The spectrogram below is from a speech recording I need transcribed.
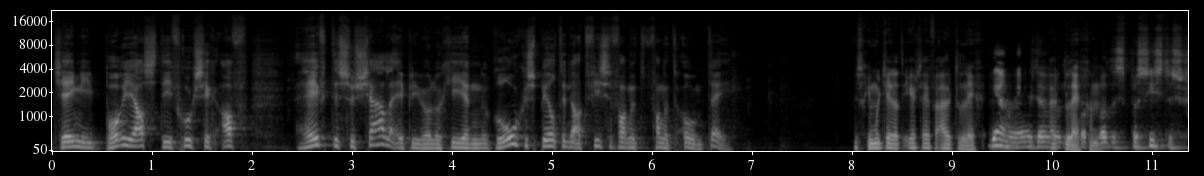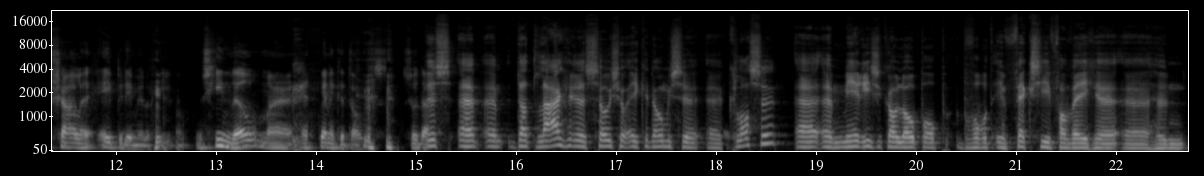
Jamie Borjas, die vroeg zich af heeft de sociale epidemiologie een rol gespeeld in de adviezen van het, van het OMT? Misschien moet je dat eerst even uitleggen. Ja, maar even, uitleggen. Wat, wat, is precies de sociale epidemiologie? misschien wel, maar herken ik het al. Zodat... Dus uh, uh, dat lagere socio-economische uh, klassen meer risico lopen op bijvoorbeeld infectie vanwege hun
